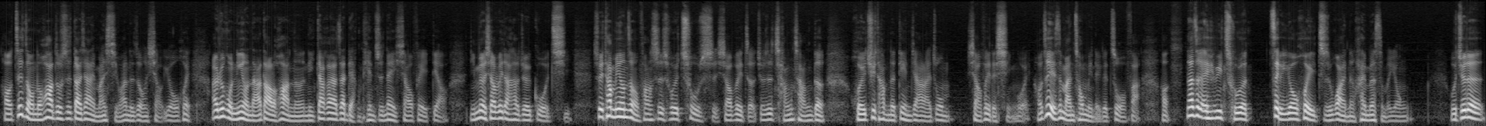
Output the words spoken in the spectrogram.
好，这种的话都是大家也蛮喜欢的这种小优惠。而如果你有拿到的话呢，你大概要在两天之内消费掉，你没有消费掉它就会过期。所以他们用这种方式是会促使消费者就是常常的回去他们的店家来做消费的行为。好，这也是蛮聪明的一个做法。好，那这个 APP 除了这个优惠之外呢，还有没有什么用？我觉得。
